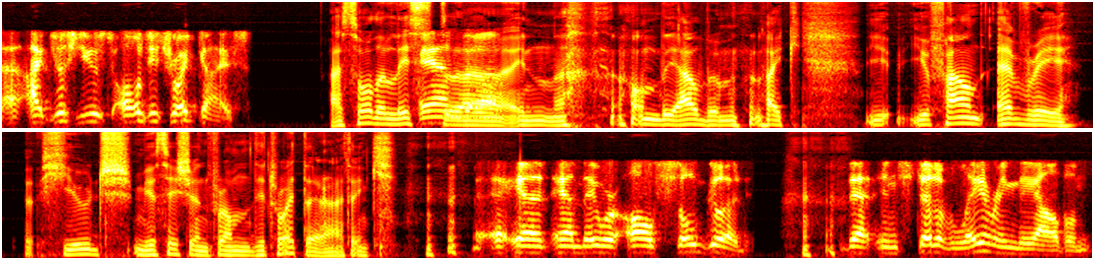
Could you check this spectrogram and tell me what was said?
I I just used all Detroit guys. I saw the list And, uh, uh, in on the album. Like you, you found every huge musician from Detroit there. I think. and and they were all so good that instead of layering the album,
